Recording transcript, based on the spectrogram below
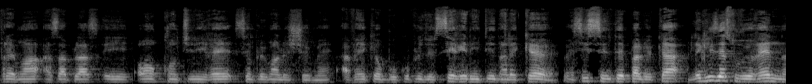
vraiment à sa place et on continuerait simplement le chemin avec beaucoup plus de sérénité dans les cœurs. Mais si ce n'était pas le cas, l'Église est souveraine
